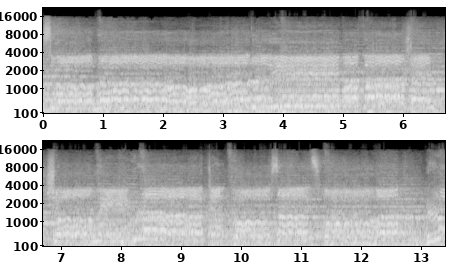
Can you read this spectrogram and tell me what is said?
свободу і покажем, що ми браття козацького роду.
